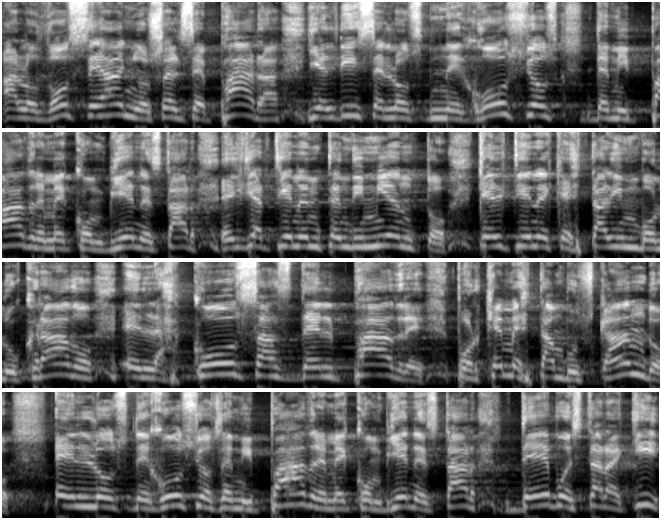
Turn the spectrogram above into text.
A los 12 años Él se para y Él dice, los negocios de mi Padre me conviene estar. Él ya tiene entendimiento que Él tiene que estar involucrado en las cosas del Padre. ¿Por qué me están buscando? En los negocios de mi Padre me conviene estar. Debo estar aquí.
